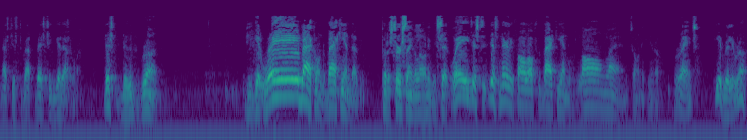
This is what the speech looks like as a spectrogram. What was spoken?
That's just about the best you can get out of one. This dude run. If you get way back on the back end of him, put a surcingle on him, he said, way just just nearly fall off the back end with long lines on him, you know, range. He'd really run.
